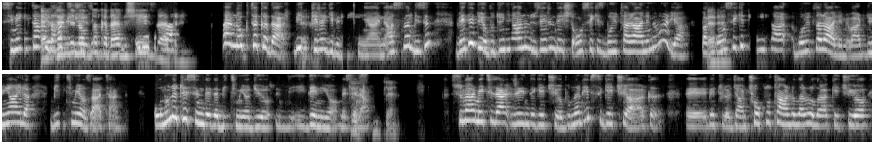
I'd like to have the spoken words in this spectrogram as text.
sinekten daha Evrende küçük nokta kadar bir şeyiz zaten. her nokta kadar bir Evet. pire gibi düşün yani. Aslında bizim ve de diyor bu dünyanın üzerinde işte 18 boyutlar alemi var ya. Bak Evet. 18 boyutlar, boyutlar alemi var. Dünyayla bitmiyor zaten. Onun ötesinde de bitmiyor diyor deniyor mesela. Kesinlikle. Sümer metinlerinde geçiyor. Bunların hepsi geçiyor arka, e, Betül Hocam. Çoklu tanrılar olarak geçiyor.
